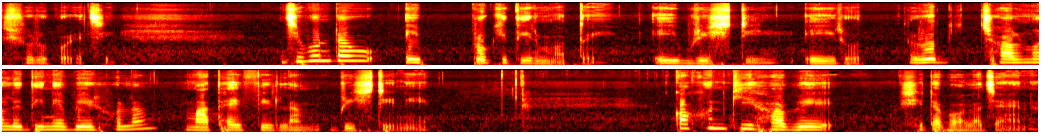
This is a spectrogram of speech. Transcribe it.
শুরু করেছি। জীবনটাও এই প্রকৃতির মতোই। এই বৃষ্টি, এই রোদ। রোদ ঝলমলে দিনে বের হলাম, মাথায় ফিরলাম বৃষ্টি নিয়ে। কখন কি হবে সেটা বলা যায় না।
